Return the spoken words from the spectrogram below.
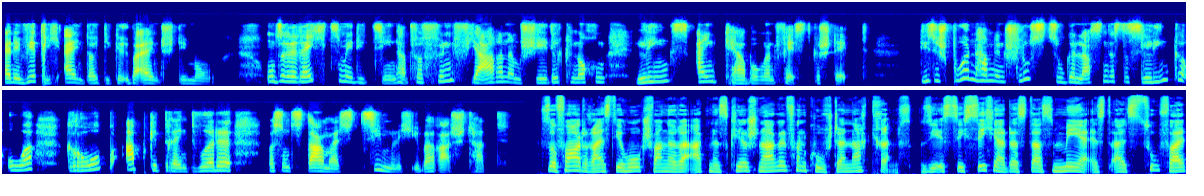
Eine wirklich eindeutige Übereinstimmung. Unsere Rechtsmedizin hat vor fünf Jahren am Schädelknochen links Einkerbungen festgestellt. Diese Spuren haben den Schluss zugelassen, dass das linke Ohr grob abgetrennt wurde, was uns damals ziemlich überrascht hat. Sofort reist die hochschwangere Agnes Kirschnagel von Kufstein nach Krems. Sie ist sich sicher, dass das mehr ist als Zufall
